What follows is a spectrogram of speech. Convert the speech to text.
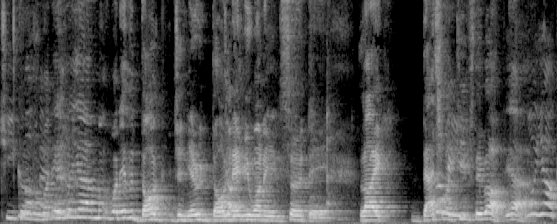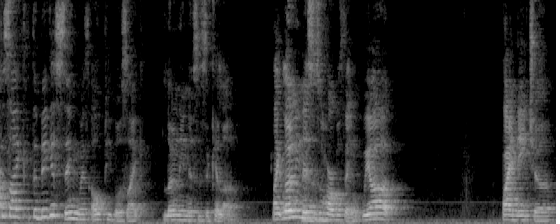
Chico, Muffin. whatever, yeah, whatever dog generic dog Dog. name you want to insert there. Like that's what keeps them up. Yeah. Well, yeah, because like the biggest thing with old people is like loneliness is a killer. Like loneliness is a horrible thing. We are by nature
